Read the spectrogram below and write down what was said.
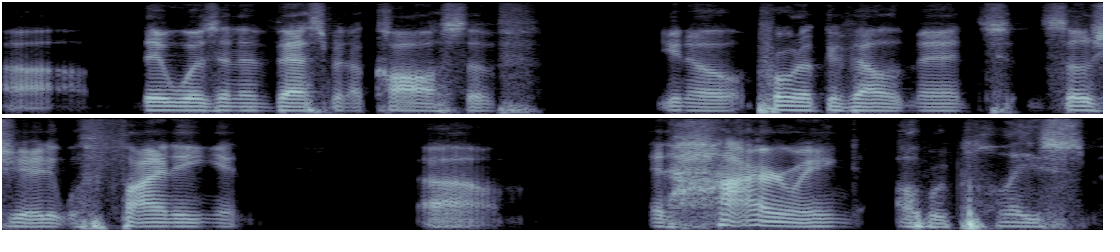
Uh, there was an investment, a cost of, you know, product development associated with finding and um, and hiring a replacement.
